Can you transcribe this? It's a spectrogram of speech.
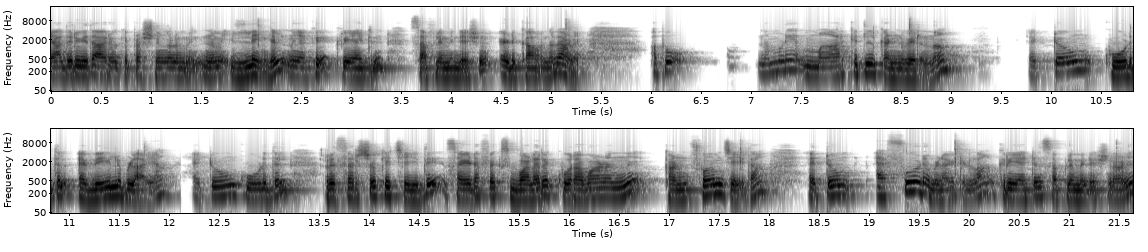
യാതൊരുവിധ ആരോഗ്യ പ്രശ്നങ്ങളും ഇല്ലെങ്കിൽ നിങ്ങൾക്ക് ക്രിയാറ്റിൻ സപ്ലിമെന്റേഷൻ എടുക്കാവുന്നതാണ്. അപ്പോൾ നമ്മുടെ മാർക്കറ്റിൽ കണ്ടുവരുന്ന ഏറ്റവും കൂടുതൽ അവൈലബിൾ ആയ ഏറ്റവും കൂടുതൽ റിസർച്ചൊക്കെ ചെയ്ത് സൈഡ് എഫക്ട്സ് വളരെ കുറവാണെന്ന് കൺഫേം ചെയ്ത ഏറ്റവും അഫോർഡബിൾ ആയിട്ടുള്ള ക്രിയാറ്റിൻ സപ്ലിമെന്റേഷനാണ്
